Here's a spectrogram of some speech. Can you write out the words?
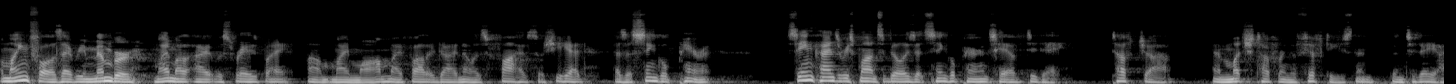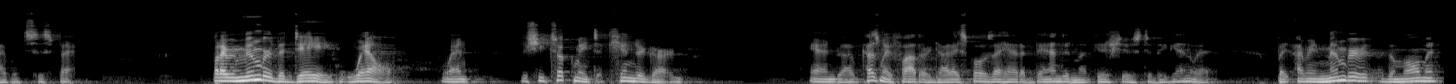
mindful as I remember my mother, I was raised by um, my mom. My father died when I was five, so she had, as a single parent, same kinds of responsibilities that single parents have today. Tough job, and much tougher in the 50s than, than today, I would suspect. But I remember the day well when she took me to kindergarten. And uh, because my father died, I suppose I had abandonment issues to begin with. But I remember the moment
